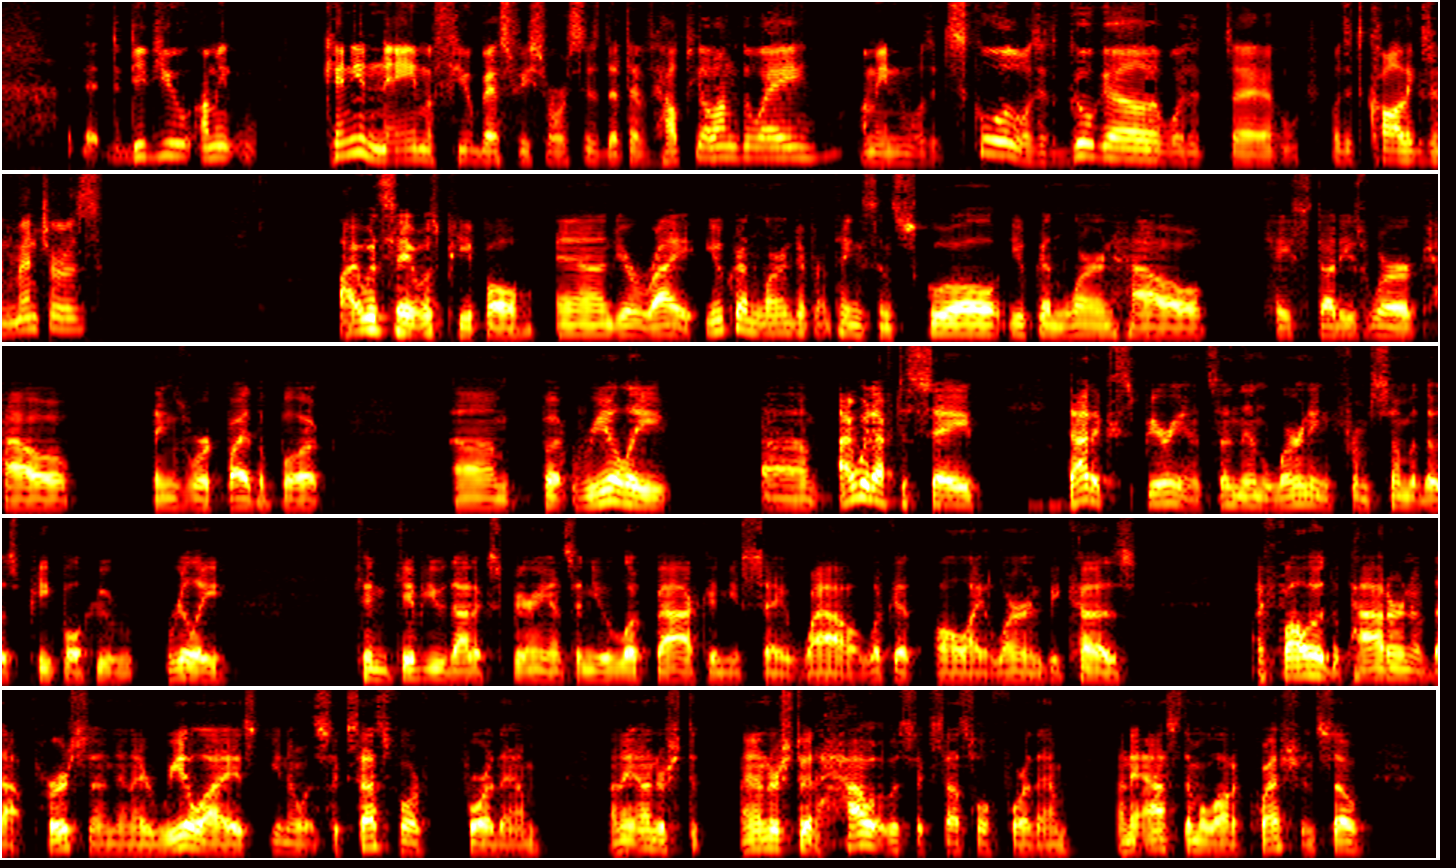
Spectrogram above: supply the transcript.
did you i mean can you name a few best resources that have helped you along the way i mean was it school was it google was it uh, was it colleagues and mentors I would say it was people. And you're right. You can learn different things in school. You can learn how case studies work, how things work by the book. Um, but really, um, I would have to say that experience and then learning from some of those people who really can give you that experience and you look back and you say, wow, look at all I learned because I followed the pattern of that person and I realized, you know, it's successful for them and I understood I understood how it was successful for them and I asked them a lot of questions. So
